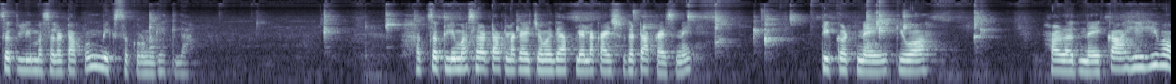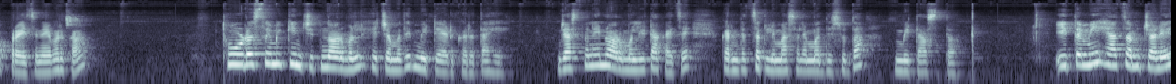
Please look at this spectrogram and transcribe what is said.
चकली मसाला टाकून मिक्स करून घेतला. हा चकली मसाला टाकला का याच्यामध्ये आपल्याला काहीसुद्धा टाकायचं नाही. तिखट नाही किंवा हळद नाही काहीही वापरायचं नाही बरं का. थोडंसं मी किंचित नॉर्मल ह्याच्यामध्ये मीठ ॲड करत आहे. जास्त नाही नॉर्मली टाकायचं आहे कारण त्या चकली मसाल्यामध्ये सुद्धा मीठ असतं. इथं मी ह्या चमच्याने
